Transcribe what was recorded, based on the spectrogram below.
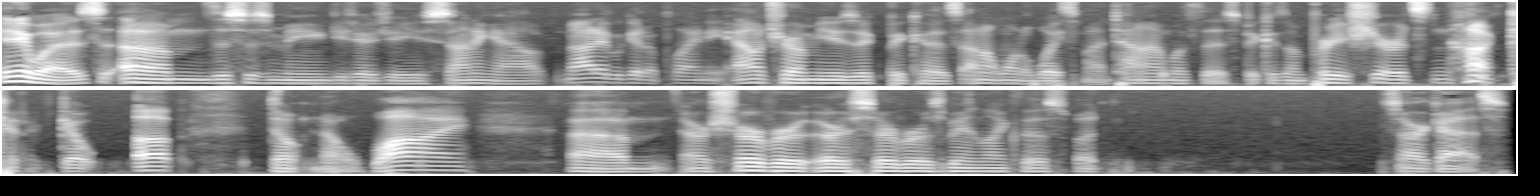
Anyways, um, this is me, DJG, signing out. Not even gonna play any outro music because I don't want to waste my time with this because I'm pretty sure it's not gonna go up. Don't know why. Um, our server, our server is being like this, but sorry guys.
